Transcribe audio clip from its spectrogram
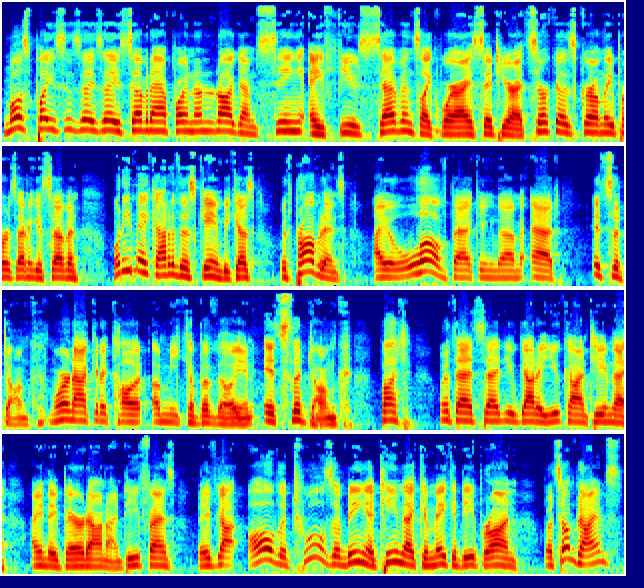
most places they say seven and a half point underdog. I'm seeing a few sevens, like where I sit here at Circa is currently presenting a seven. What do you make out of this game? Because with Providence, I love backing them at it's the dunk. We're not going to call it Amica Pavilion. It's the dunk. But with that said, you've got a UConn team that, I mean, they bear down on defense. They've got all the tools of being a team that can make a deep run, but sometimes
